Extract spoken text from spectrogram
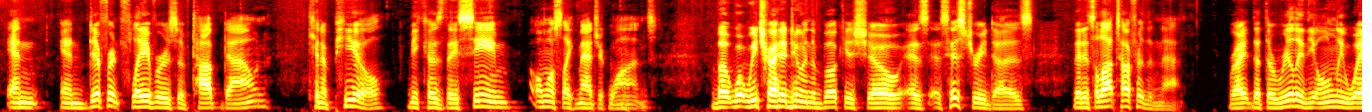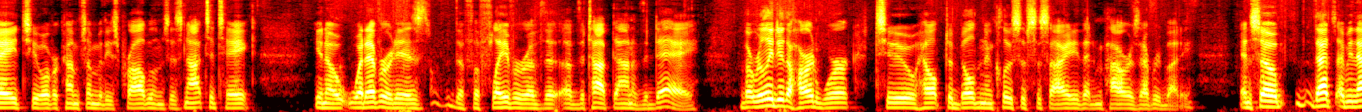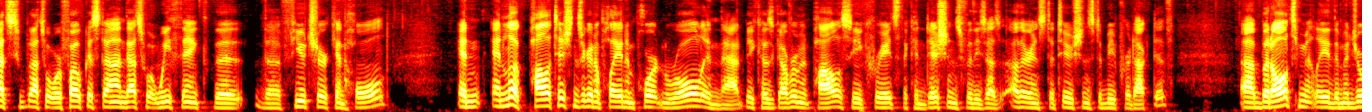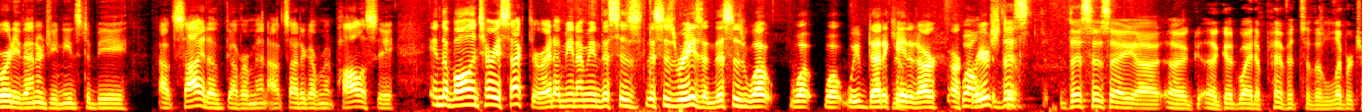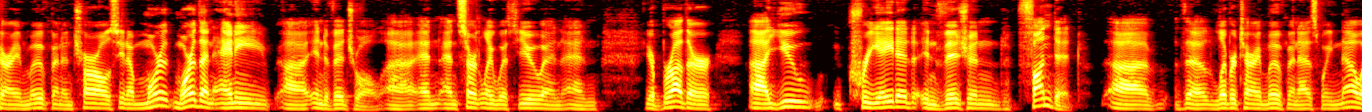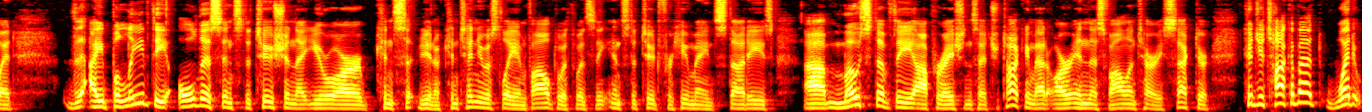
And, and different flavors of top down can appeal because they seem almost like magic wands. But what we try to do in the book is show, as, as history does, that it's a lot tougher than that, right? That the really the only way to overcome some of these problems is not to take, you know, whatever it is, the, the flavor of the of the top down of the day, but really do the hard work to help to build an inclusive society that empowers everybody. And so that's I mean that's that's what we're focused on. That's what we think the the future can hold. And, and look, politicians are going to play an important role in that because government policy creates the conditions for these other institutions to be productive. Uh, but ultimately, the majority of energy needs to be outside of government, outside of government policy, in the voluntary sector, right? I mean, I mean, this is this is reason. This is what what what we've dedicated yeah. our, our well, careers this, to. This is a, uh, a, a good way to pivot to the libertarian movement. And Charles, you know, more more than any uh, individual, uh, and and certainly with you and and your brother, uh, you created, envisioned, funded uh, the libertarian movement as we know it. The, I believe the oldest institution that you are you know, continuously involved with was the Institute for Humane Studies. Uh, most of the operations that you're talking about are in this voluntary sector. Could you talk about what,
